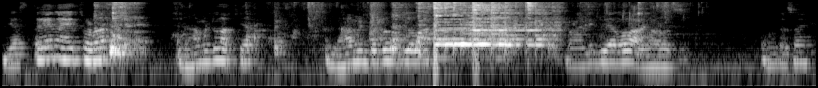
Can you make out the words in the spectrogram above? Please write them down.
जास्त काही नाही थोडा दहा मिनिटं लागतात दहा मिनिटातच आपल्याला भांडी धुवायला लागणारच. त्यामुळे कसं आहे?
